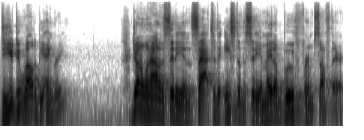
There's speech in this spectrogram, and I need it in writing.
Do you do well to be angry? Jonah went out of the city and sat to the east of the city and made a booth for himself there.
